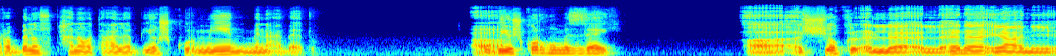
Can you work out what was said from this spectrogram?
ربنا سبحانه وتعالى بيشكر مين من عباده آه. وبيشكرهم إزاي آه الشكر ال- ال- هنا يعني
